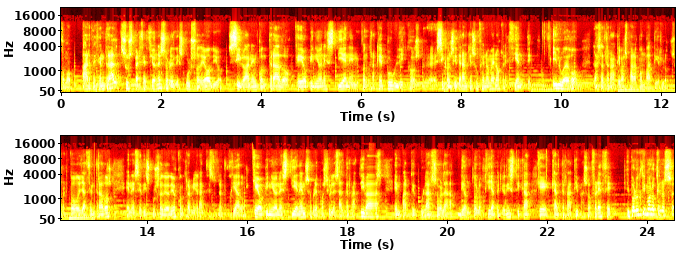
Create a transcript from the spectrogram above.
como parte central, sus percepciones sobre el discurso de odio, si lo han encontrado, qué opiniones tienen, contra qué públicos, eh, si consideran que es un fenómeno creciente. Y luego, las alternativas para combatirlo, sobre todo ya centrados en ese discurso de odio contra migrantes y refugiados. ¿Qué opiniones tienen sobre posibles alternativas, en particular sobre la deontología periodística, qué, qué alternativas ofrece? Y por último, lo que, nos,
